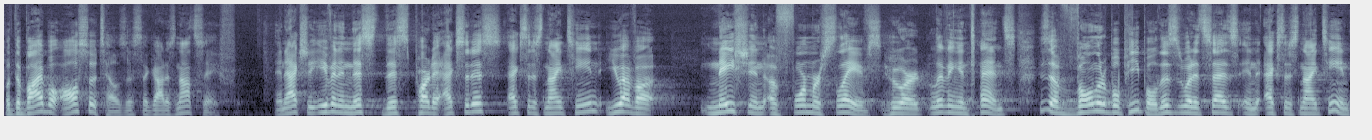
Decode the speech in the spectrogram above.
But the Bible also tells us that God is not safe. And actually, even in this, this part of Exodus, Exodus 19, you have a nation of former slaves who are living in tents. This is a vulnerable people. This is what it says in Exodus 19.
